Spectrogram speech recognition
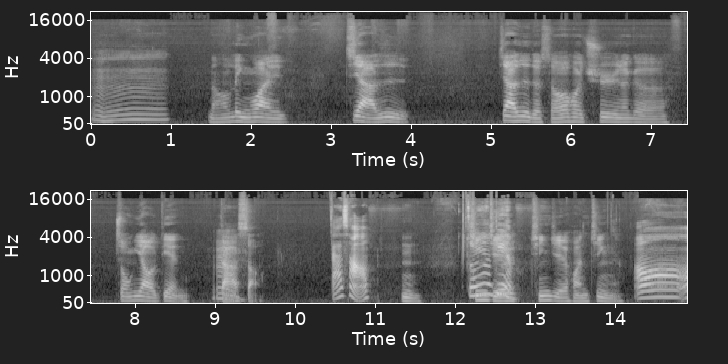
嗯。然后另外假日，假日的时候会去那个中药店打扫，打扫，嗯，中清洁药店，清洁环境啊。哦哦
